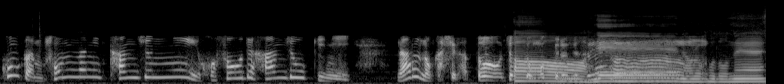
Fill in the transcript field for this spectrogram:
今回もそんなに単純に細腕繁盛期になるのかしらと、ちょっと思ってるんですね。なるほどね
